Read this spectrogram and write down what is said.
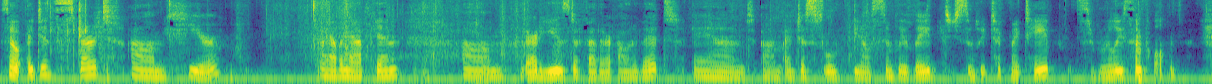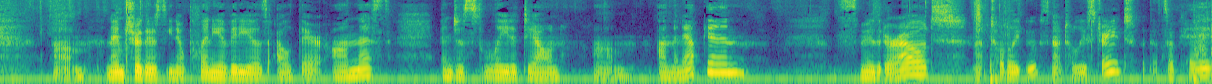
So I did start um, here. I have a napkin um, I'd already used a feather out of it, and um, I just, you know, simply laid, simply took my tape. It's really simple. um, and I'm sure there's, you know, plenty of videos out there on this, and just laid it down um, on the napkin, smoothed her out. Not totally, oops, not totally straight, but that's okay.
